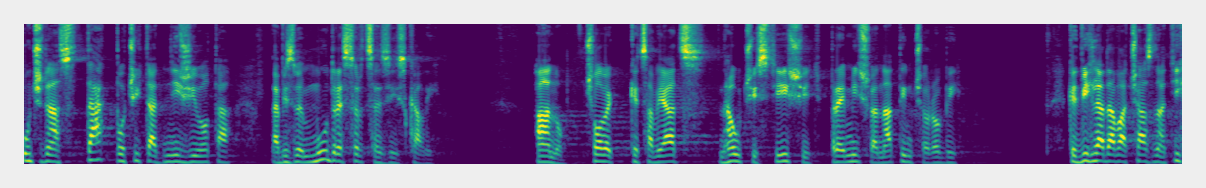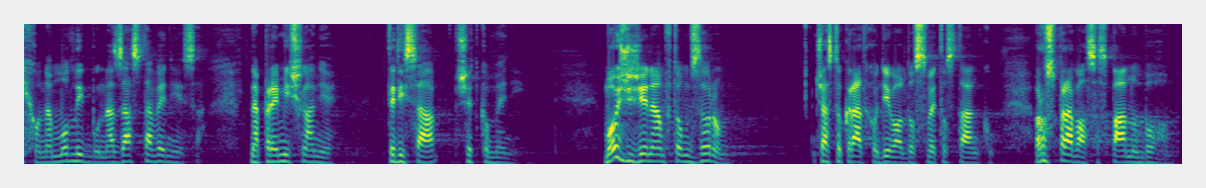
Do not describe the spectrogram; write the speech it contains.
Uč nás tak počítať dni života, aby sme múdre srdce získali. Áno, človek, keď sa viac naučí stíšiť, premýšľať nad tým, čo robí, keď vyhľadáva čas na ticho, na modlitbu, na zastavenie sa, na premýšľanie, vtedy sa všetko mení. Mojžiš je nám v tom vzorom. Častokrát chodieval do svetostánku. Rozprával sa s Pánom Bohom.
